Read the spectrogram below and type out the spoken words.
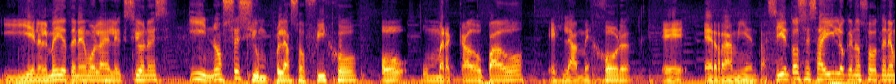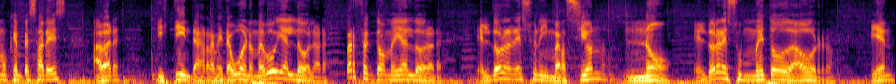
Y en el medio tenemos las elecciones y no sé si un plazo fijo o un mercado pago es la mejor eh, herramienta. ¿sí? Entonces ahí lo que nosotros tenemos que empezar es a ver distintas herramientas. Bueno, me voy al dólar. Perfecto, me voy al dólar. ¿El dólar es una inversión? No. El dólar es un método de ahorro. ¿Bien?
